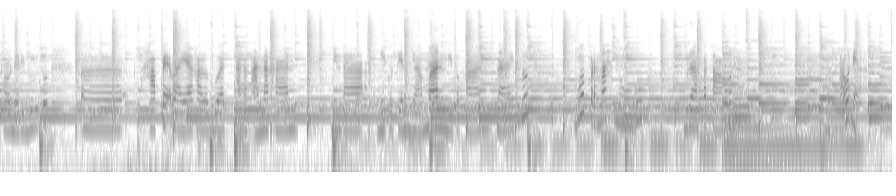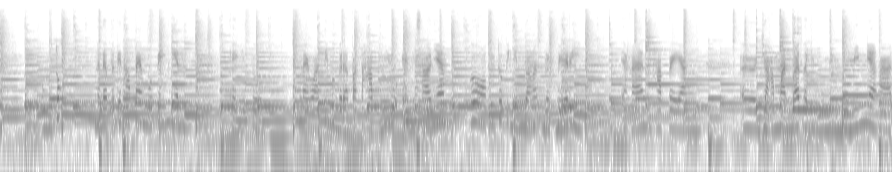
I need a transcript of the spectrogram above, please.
kalau dari dulu tuh uh, eh, HP lah ya kalau buat anak-anak kan. Minta ngikutin zaman gitu kan. Nah itu gue pernah nunggu berapa tahun berapa tahun ya ngedapetin HP yang gue pingin. Kayak gitu. Melewati beberapa tahap dulu. Kayak misalnya gue waktu itu pingin banget BlackBerry ya kan? HP yang uh, zaman banget lagi booming boomingnya kan.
